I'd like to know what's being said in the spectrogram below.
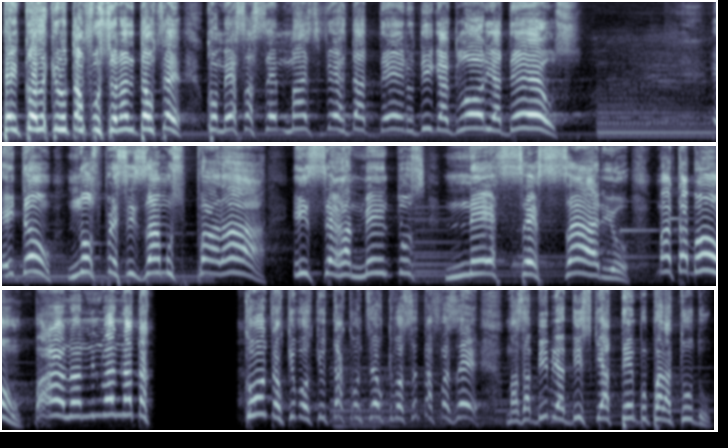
Tem coisa que não estão funcionando, então você começa a ser mais verdadeiro. Diga glória a Deus. Então, nós precisamos parar encerramentos necessários. Mas tá bom, não é nada contra o que está acontecendo, o que você está fazendo. Mas a Bíblia diz que há tempo para tudo.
